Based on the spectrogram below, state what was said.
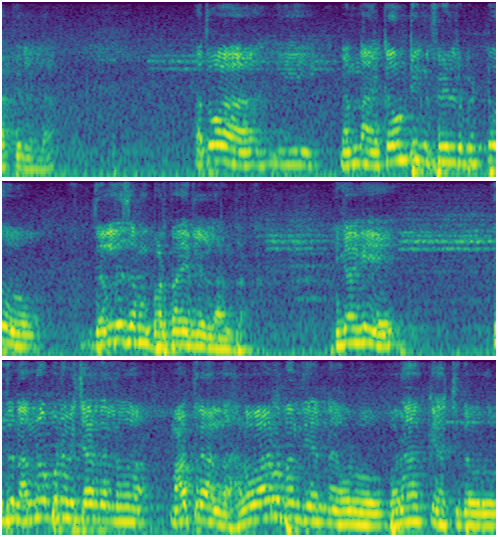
ಆಗ್ತಿರಲಿಲ್ಲ. ಅಥವಾ ಈ ನನ್ನ ಅಕೌಂಟಿಂಗ್ ಫೀಲ್ಡ್ ಬಿಟ್ಟು ಜರ್ನಲಿಸಮ್ಗೆ ಬರ್ತಾ ಇರಲಿಲ್ಲ ಅಂತ. ಹೀಗಾಗಿ ಇದು ನನ್ನೊಬ್ಬನ ವಿಚಾರದಲ್ಲೂ ಮಾತ್ರ ಅಲ್ಲ, ಹಲವಾರು ಮಂದಿಯನ್ನು ಅವರು ಬರಹಕ್ಕೆ ಹಚ್ಚಿದವರು,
